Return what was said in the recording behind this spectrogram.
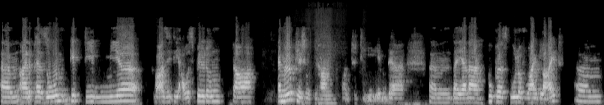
ähm, eine Person gibt, die mir quasi die Ausbildung da ermöglichen kann und die eben der ähm, Diana Cooper School of White Light, ähm,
